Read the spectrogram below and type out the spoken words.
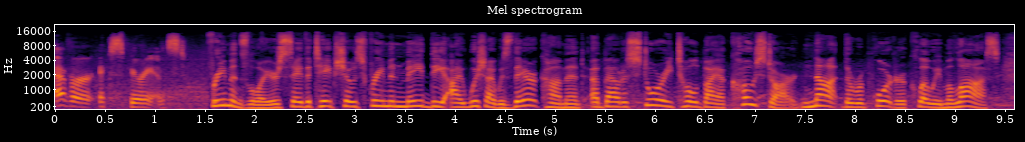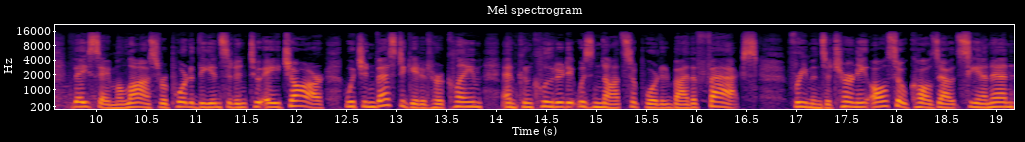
ever experienced. Freeman's lawyers say the tape shows Freeman made the I wish I was there comment about a story told by a co star, not the reporter Chloe Melas. They say Melas reported the incident to HR, which investigated her claim and concluded it was not supported by the facts. Freeman's attorney also calls out CNN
